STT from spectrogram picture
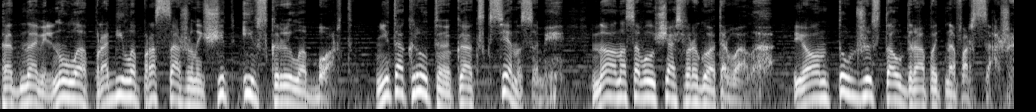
Одна вильнула, пробила просаженный щит и вскрыла борт. Не так круто, как с ксеносами, но носовую часть врагу оторвала, и он тут же стал драпать на форсаже.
